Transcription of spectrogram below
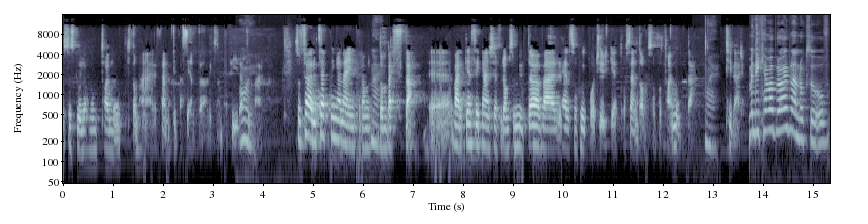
så skulle hon ta emot de här 50 patienterna liksom på fyra Oj. timmar. Så förutsättningarna är inte de, de bästa. Eh, varken sig kanske för de som utövar hälso och sjukvårdsyrket och sen de som får ta emot det. Nej. Tyvärr. Men det kan vara bra ibland också att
